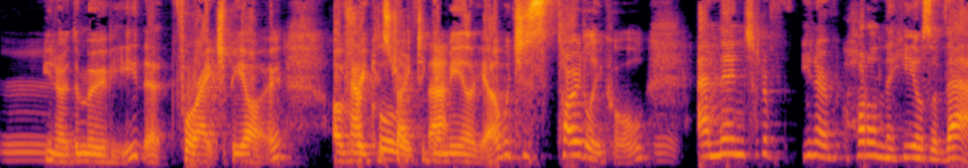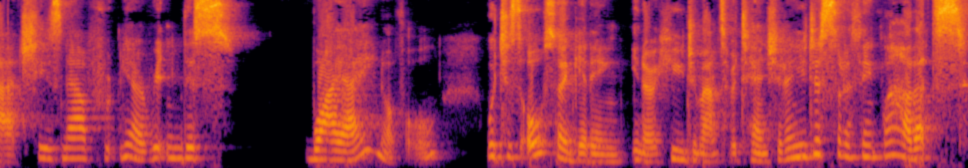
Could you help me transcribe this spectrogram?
You know, the movie that for HBO of Mm. How reconstructing that? Amelia, which is totally cool. Mm. And then, sort of, you know, hot on the heels of that, she's now you know written this YA novel, which is also getting you know huge amounts of attention. And you just sort of think, wow, that's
